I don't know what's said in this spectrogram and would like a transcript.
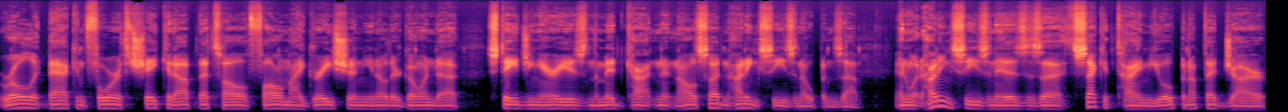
roll it back and forth, shake it up. That's all fall migration. You know, they're going to staging areas in the mid continent, and all of a sudden hunting season opens up. And what hunting season is, is a second time you open up that jar,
